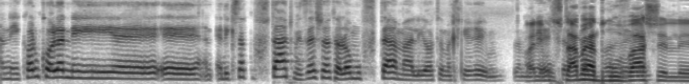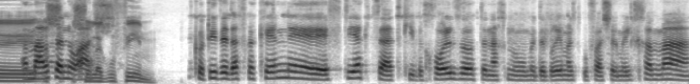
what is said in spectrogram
אני, קודם כל אני, אה, אה, אני קצת מופתעת מזה שאתה לא מופתע מעליות המחירים. אני מופתע מהתגובה של הגופים. אותי זה דווקא כן הפתיע קצת, כי בכל זאת אנחנו מדברים על תקופה של מלחמה,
